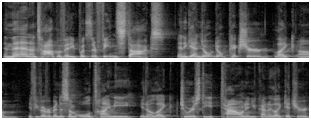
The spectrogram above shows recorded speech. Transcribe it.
And then on top of it, he puts their feet in stocks. And again, don't, don't picture like um, if you've ever been to some old timey, you know, like touristy town and you kind of like get your,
